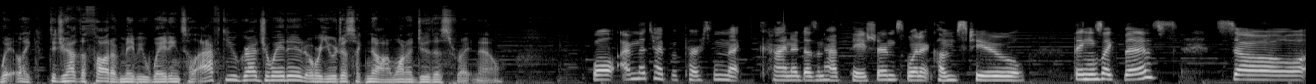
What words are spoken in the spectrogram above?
wait, like did you have the thought of maybe waiting till after you graduated, or you were just like, no, I want to do this right now? Well, I'm the type of person that kind of doesn't have patience when it comes to things like this. So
